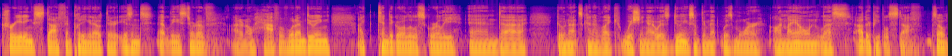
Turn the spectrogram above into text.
creating stuff and putting it out there isn't at least sort of I don't know, half of what I'm doing, I tend to go a little squirrely and uh, go nuts, kind of like wishing I was doing something that was more on my own, less other people's stuff. So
